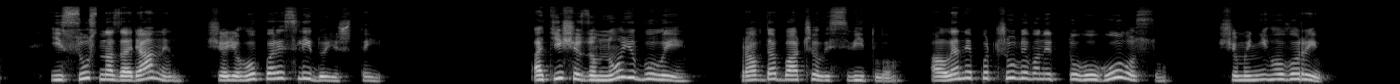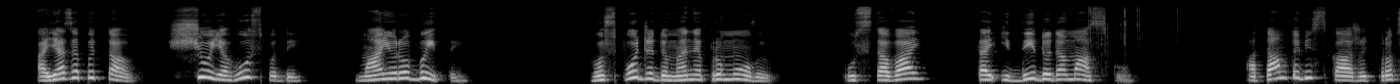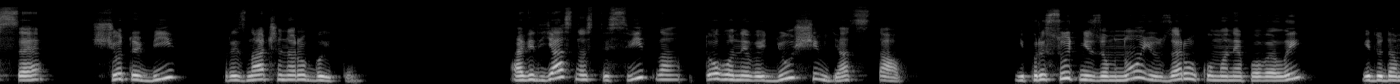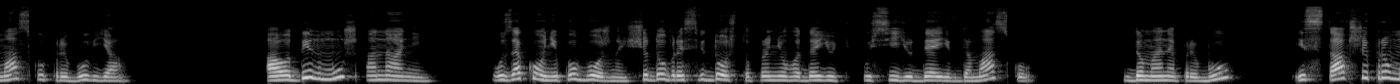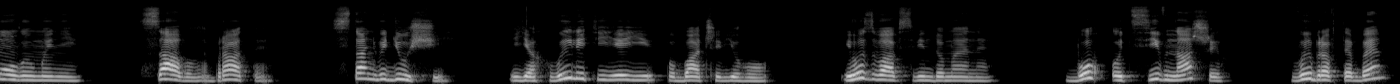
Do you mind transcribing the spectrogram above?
Ісус Назарянин, що його переслідуєш ти. А ті, що зо мною були, правда, бачили світло, але не почули вони того голосу, що мені говорив. А я запитав, що я, Господи, маю робити? Господь же до мене промовив Уставай та йди до Дамаску, а там тобі скажуть про все, що тобі призначено робити. А від ясності світла того невидющим я став. І присутні зо мною за руку мене повели, і до Дамаску прибув я. А один муж Ананій, у законі побожний, що добре свідоцтво про нього дають усі юдеї в Дамаску, до мене прибув і, ставши, промовив мені Савле, брате, стань видющий. І я хвилі тієї побачив його. І озвався він до мене. Бог отців наших вибрав тебе,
